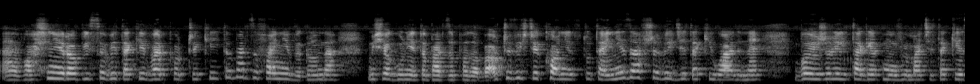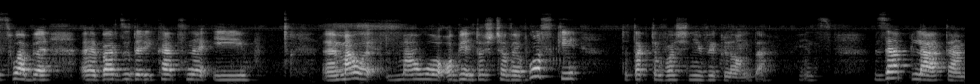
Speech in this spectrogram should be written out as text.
e, właśnie robi sobie takie warkoczyki i to bardzo fajnie wygląda. Mi się ogólnie to bardzo podoba. Oczywiście koniec tutaj nie zawsze wyjdzie taki ładny, bo jeżeli, tak jak mówię, macie takie słabe, e, bardzo delikatne i małe, mało objętościowe włoski, to tak to właśnie wygląda. Więc zaplatam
